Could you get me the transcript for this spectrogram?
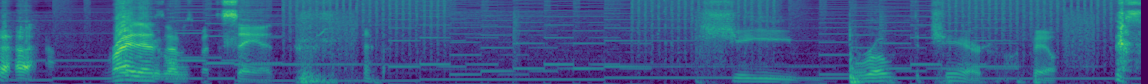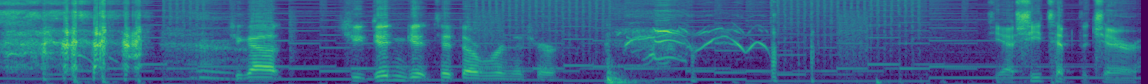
Right as a I good was about to say it. She broke the chair. I fell. She got. She didn't get tipped over in the chair. yeah, she tipped the chair.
